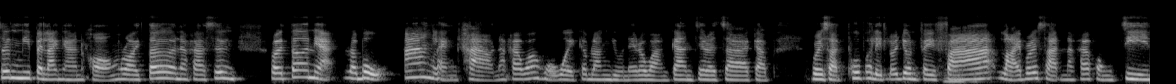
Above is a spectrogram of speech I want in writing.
ซึ่งนี่เป็นรายงานของรอยเตอร์นะคะ ซึ่งรอยเตอร์เนี่ยระบุอ้างแหล่งข่าวนะคะ ว่าหัวเว่ยกำลังอยู่ในระหว่างการเจรจากับบริษัทผู้ผลิตรถยนต์ไฟฟ้าหลายบริษัทนะคะของจีน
